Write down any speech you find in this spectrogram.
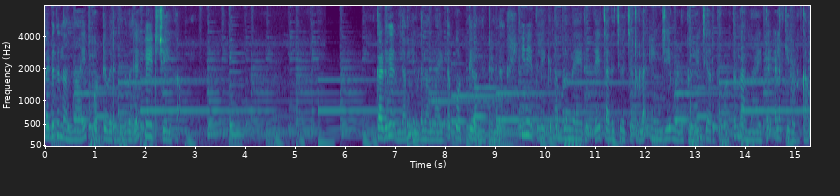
കടുക് നന്നായി പൊട്ടി വരുന്നത് വരെ വെയിറ്റ് ചെയ്യുക. കടുക് എല്ലാം ഇവിടെ നന്നായിട്ട് പൊട്ടി വന്നിട്ടുണ്ട്. ഇനി ഇതിലേക്ക് നമ്മൾ നേരത്തെ ചതച്ച് വെച്ചിട്ടുള്ള ഇഞ്ചിയും വെളുത്തുള്ളിയും ചേർത്ത് കൊടുത്ത് നന്നായിട്ട് ഇളക്കി കൊടുക്കാം.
